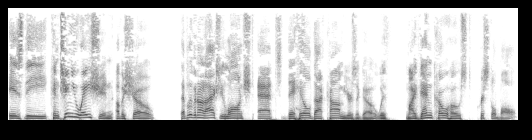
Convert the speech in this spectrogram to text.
is the continuation of a show that, believe it or not, I actually launched at thehill.com years ago with my then co-host Krystal Ball.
